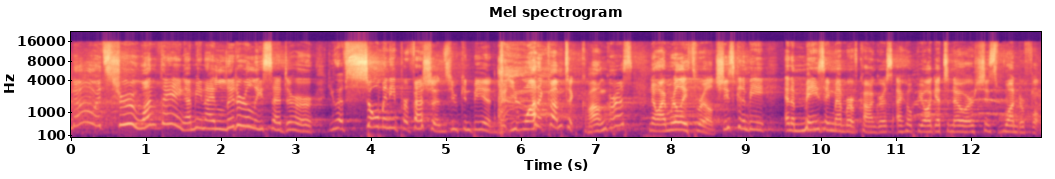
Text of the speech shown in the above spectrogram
No, it's true. One thing. I mean, I literally said to her, You have so many professions you can be in, but you want to come to Congress? No, I'm really thrilled. She's going to be an amazing member of Congress. I hope you all get to know her. She's wonderful.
